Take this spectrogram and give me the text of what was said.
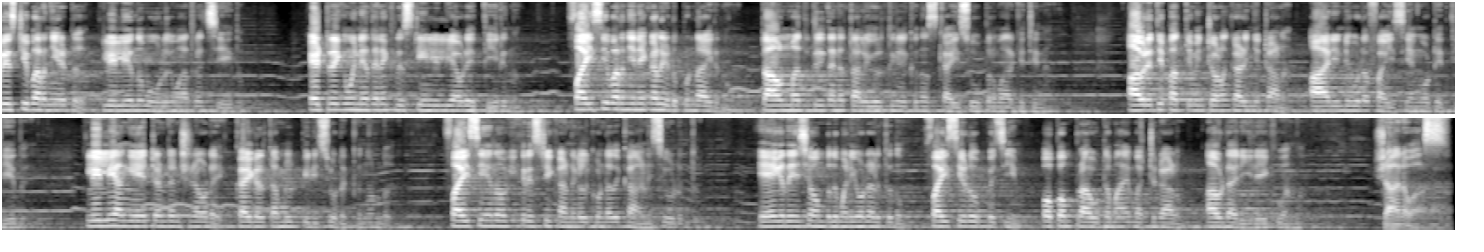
ക്രിസ്റ്റി പറഞ്ഞു കേട്ട് ലില്ലി ഒന്ന് മൂളുക മാത്രം ചെയ്തു. എട്ടരയ്ക്ക് മുന്നേ തന്നെ ക്രിസ്റ്റിയും ലില്ലി അവിടെ എത്തിയിരുന്നു. ഫൈസി പറഞ്ഞതിനേക്കാൾ എടുപ്പുണ്ടായിരുന്നു. ടൗൺ മധ്യത്തിൽ തന്നെ തലയുയർത്തി നിൽക്കുന്ന സ്കൈ സൂപ്പർ മാർക്കറ്റിന്. അവരെത്തി പത്ത് മിനിറ്റോളം കഴിഞ്ഞിട്ടാണ് ആര്യന്റെ കൂടെ ഫൈസി അങ്ങോട്ട് എത്തിയത്. ലില്ലി അങ്ങേയറ്റം ടെൻഷനോടെ കൈകൾ തമ്മിൽ പിരിച്ചു കൊടുക്കുന്നുണ്ട്. ഫൈസിയെ നോക്കി ക്രിസ്റ്റി കണ്ണുകൾ കൊണ്ട് അത് കാണിച്ചു കൊടുത്തു. ഏകദേശം ഒമ്പത് മണിയോടടുത്തതും ഫൈസിയുടെ ഉപ്പച്ചിയും ഒപ്പം പ്രൗഢമായ മറ്റൊരാളും അവരുടെ അരിയിലേക്ക് വന്നു. ഷാനവാസ്.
